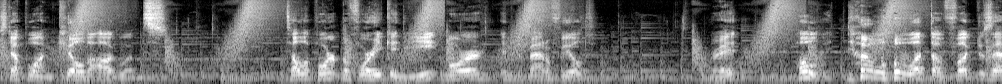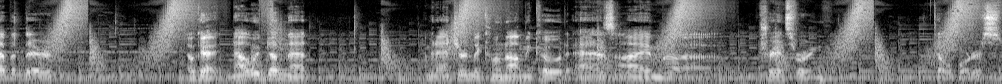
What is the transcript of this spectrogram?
Step one, kill the Oglins. Teleport before he can yeet more into the battlefield. Right? Holy, what the fuck just happened there? Okay, now that we've done that, I'm gonna enter in the Konami code as I'm uh, transferring teleporters.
